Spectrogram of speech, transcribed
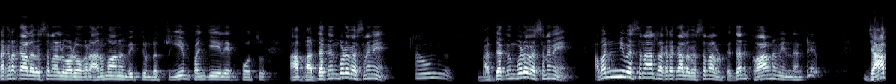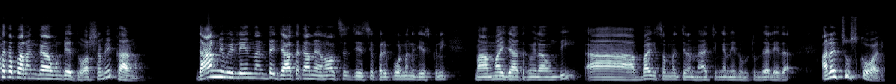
రకరకాల వ్యసనాలు వాడు ఒక అనుమానం వ్యక్తి ఉండొచ్చు ఏం పని చేయలేకపోవచ్చు. ఆ బద్ధకం కూడా వ్యసనమే. అవును. బద్ధకం కూడా వ్యసనమే. అవన్నీ వ్యసనాలు రకరకాల వ్యసనాలు ఉంటాయి. దానికి కారణం ఏంటంటే జాతకపరంగా ఉండే దోషమే కారణం. దాన్ని వీళ్ళు ఏంటంటే జాతకాన్ని అనాలిసిస్ చేసి పరిపూర్ణంగా చేసుకుని మా అమ్మాయి జాతకం ఇలా ఉంది ఆ అబ్బాయికి సంబంధించిన మ్యాచింగ్ అనేది ఉంటుందా లేదా అనేది చూసుకోవాలి.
